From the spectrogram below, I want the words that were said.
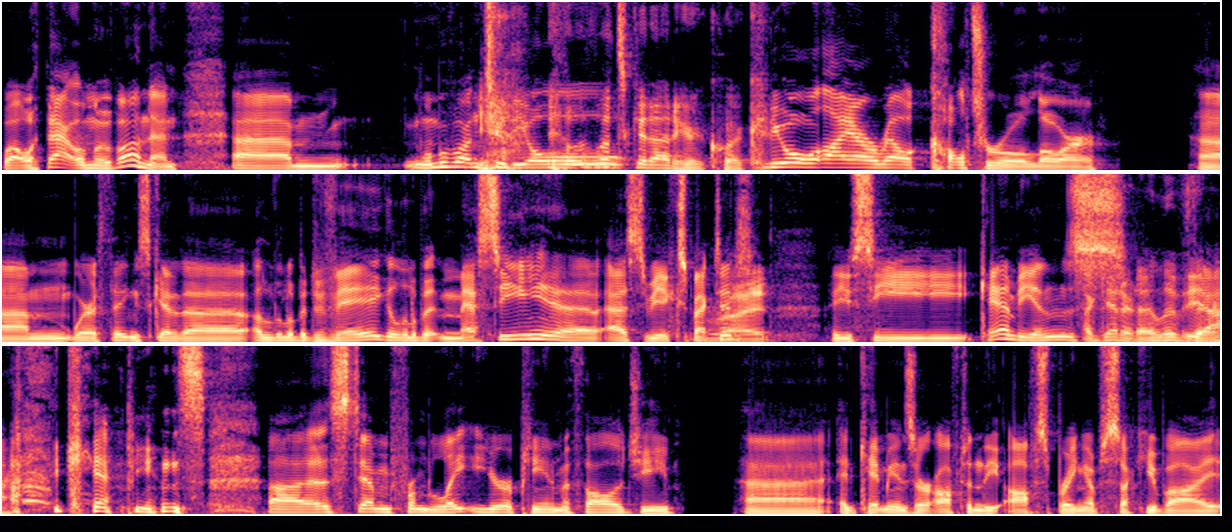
well, with that, we'll move on then. Um, we'll move on to the old, let's get out of here quick. the old IRL cultural lore, um, where things get a, a little bit vague, a little bit messy, uh, as to be expected. Right. You see, Cambions. I get it. I live there. Yeah, Cambions uh, stem from late European mythology, uh, and Cambions are often the offspring of succubi,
